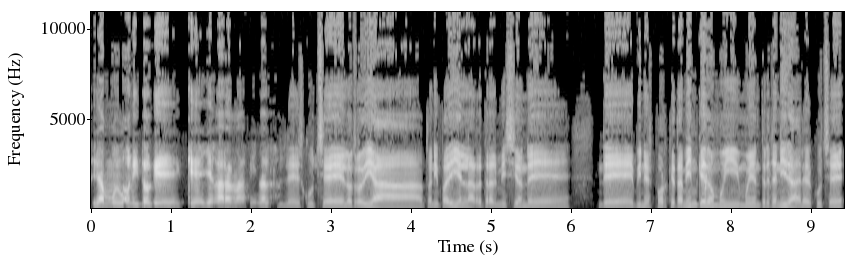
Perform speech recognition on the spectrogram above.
sería muy bonito que, que llegaran a la final. Le escuché el otro día a Tony Padilla en la retransmisión de, de Sport, que también quedó muy, muy entretenida. Le escuché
